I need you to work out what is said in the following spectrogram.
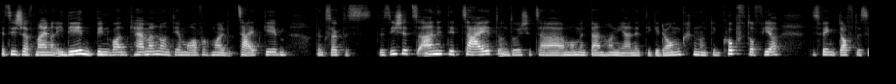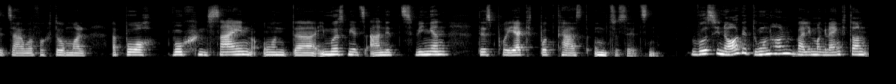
Es ist auf meiner Ideenbinwand gekommen und die haben mir einfach mal die Zeit gegeben und dann gesagt, das, das ist jetzt auch nicht die Zeit und da ist jetzt auch, momentan habe ich auch nicht die Gedanken und den Kopf dafür. Deswegen darf das jetzt auch einfach da mal ein paar Wochen sein und äh, ich muss mir jetzt auch nicht zwingen, das Projekt Podcast umzusetzen. Was ich noch getan habe, weil ich mir gedacht habe,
